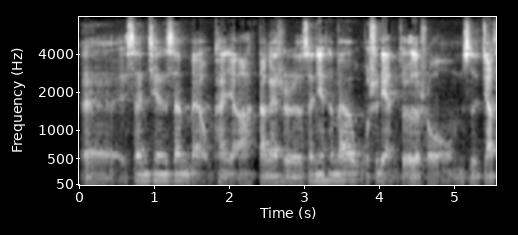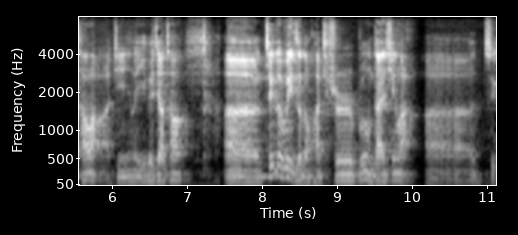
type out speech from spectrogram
呃三千三百，我看一下啊，大概是三千三百五十点左右的时候，我们是加仓了啊，进行了一个加仓。呃，这个位置的话，其实不用担心了啊，这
